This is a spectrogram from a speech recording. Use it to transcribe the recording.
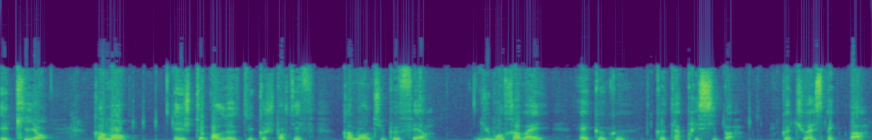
et client. Comment, et je te parle de, coach sportif, comment tu peux faire du bon travail avec que, que tu n'apprécies pas, que tu respectes pas?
